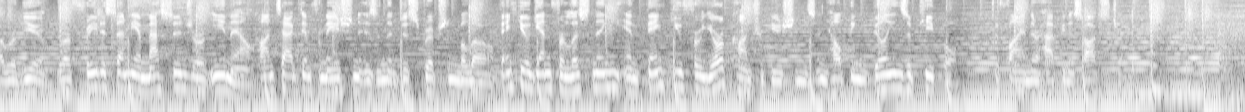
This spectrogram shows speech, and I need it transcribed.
a review, you are free to send me a message or email. Contact information is in the description below. Thank you again for listening, and thank you for your contributions in helping billions of people to find their happiness oxygen.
